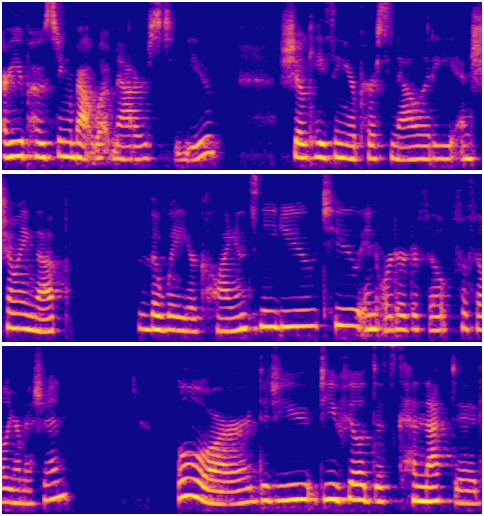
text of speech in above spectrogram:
Are you posting about what matters to you, showcasing your personality, and showing up the way your clients need you to in order to fill, fulfill your mission? Or did you do you feel disconnected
